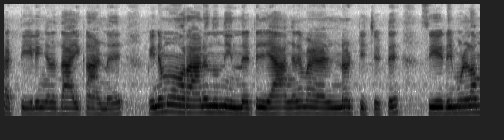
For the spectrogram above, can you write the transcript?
ചട്ടിയിൽ ഇങ്ങനെ ഇതായി കാണുന്നത്. പിന്നെ മോറാനൊന്നും നിന്നിട്ടില്ല. അങ്ങനെ വെള്ളം ഇട്ടിച്ചിട്ട് സീഡിമുള്ളം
